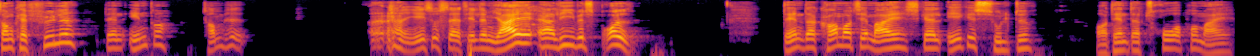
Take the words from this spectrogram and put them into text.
som kan fylde den indre tomhed. Jesus sagde til dem, jeg er livets brød. Den, der kommer til mig, skal ikke sulte, og den, der tror på mig,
